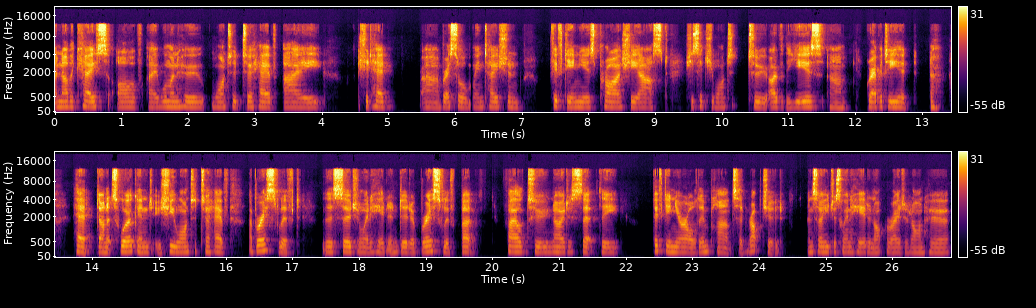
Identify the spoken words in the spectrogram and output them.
another case of a woman who wanted to have a, she'd had uh, breast augmentation 15 years prior. She asked, she said she wanted to, over the years, um, gravity had had done its work and she wanted to have a breast lift. The surgeon went ahead and did a breast lift, but failed to notice that the 15 year old implants had ruptured. And so he just went ahead and operated on her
